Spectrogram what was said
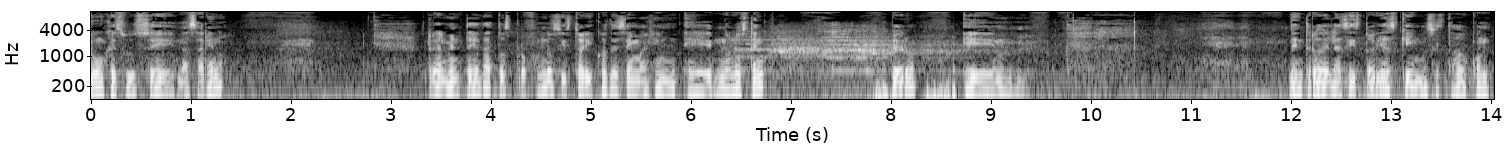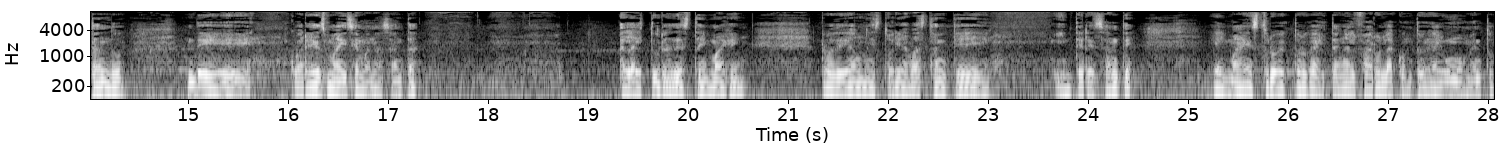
un Jesús eh, nazareno. Realmente datos profundos históricos de esa imagen eh, no los tengo, pero em, dentro de las historias que hemos estado contando de Cuaresma y Semana Santa, a la altura de esta imagen rodea una historia bastante interesante. El maestro Héctor Gaitán Alfaro la contó en algún momento.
